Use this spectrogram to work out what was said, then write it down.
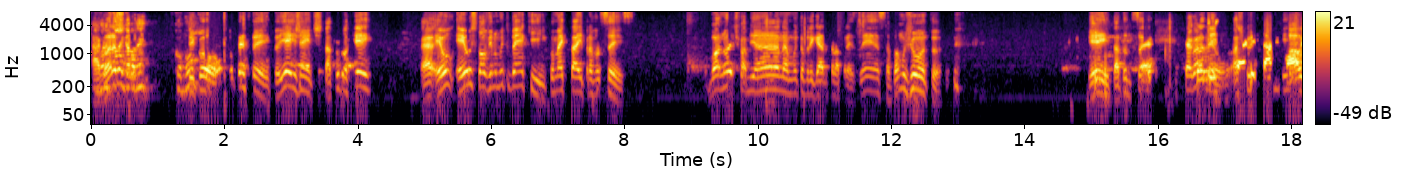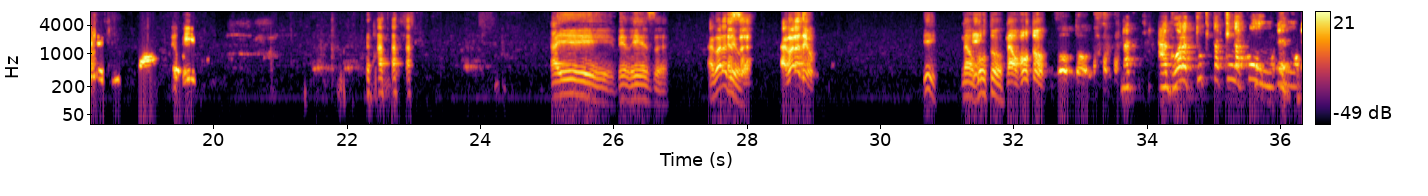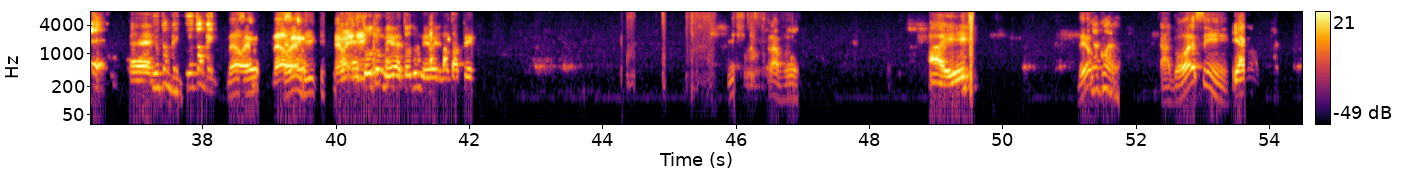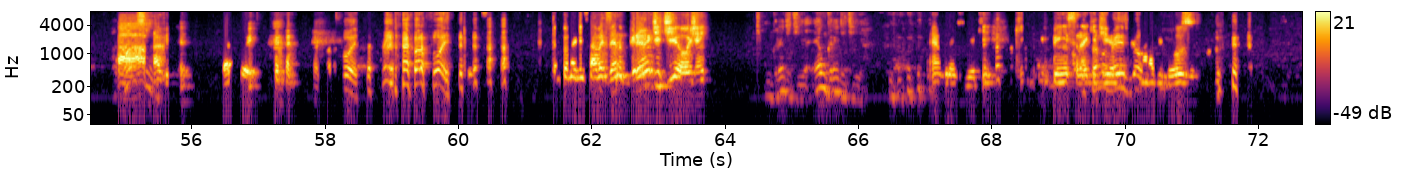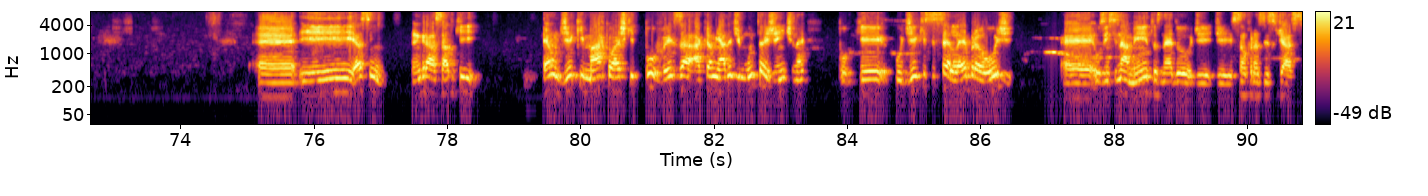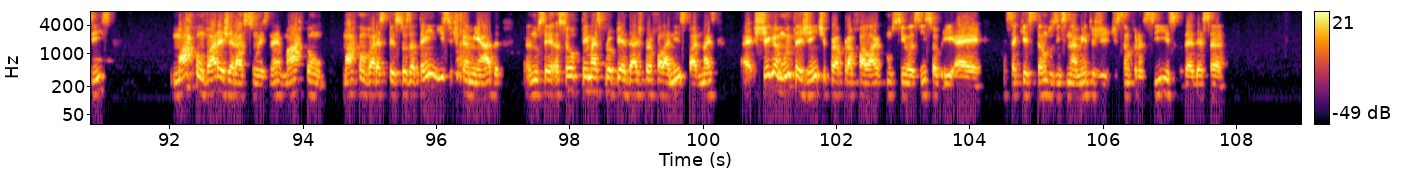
Agora, Agora ficou legal, né? Ficou bom? Ficou, ficou perfeito. E aí, gente, tá tudo ok? É, eu, eu estou ouvindo muito bem aqui. Como é que tá aí para vocês? Boa noite, Fabiana. Muito obrigado pela presença. Vamos junto. E aí, tá tudo certo? E agora deu. Acho que tá o áudio aqui tá horrível. Aí, beleza. Agora beleza. deu. Agora deu. Ih, não, Ih, voltou. Não, voltou. Voltou. Agora tu que tá com. Tá com é, é, eu também. Eu também. Não, é, não, é, o Henrique. É, o Henrique. é todo meu, é todo meu. Ele não tá pegando. Ixi, travou. Aí. Deu? E agora? Agora sim. E agora? Agora ah, sim. maravilha. Agora foi. Agora foi. Agora foi. Então, como a gente estava dizendo, grande dia hoje, hein? Um grande dia. É um grande dia. É um grande dia. Que, que benção, né? Que dia maravilhoso. É, e, assim, é engraçado que é um dia que marca, eu acho que, por vezes, a, a caminhada de muita gente, né? porque o dia que se celebra hoje é, os ensinamentos né, do, de, de São Francisco de Assis marcam várias gerações, né? Marcam, marcam várias pessoas até início de caminhada. Eu não sei, o senhor tem mais propriedade para falar nisso, padre, mas é, chega muita gente para falar com o senhor assim sobre é, essa questão dos ensinamentos de, de São Francisco, né, dessa,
